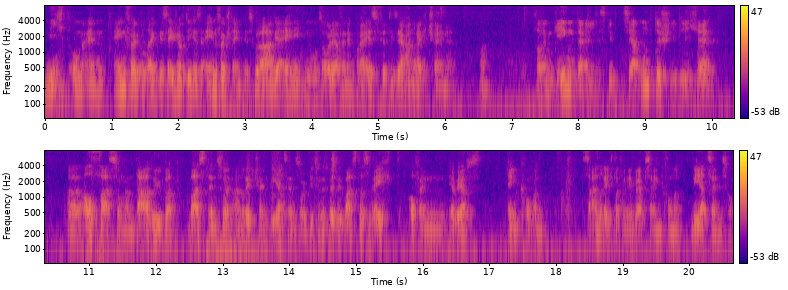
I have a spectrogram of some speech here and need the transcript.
nicht um ein Einver oder ein gesellschaftliches Einverständnis. Hurra, wir einigen uns alle auf einen Preis für diese Anrechtsscheine. Sondern im Gegenteil, es gibt sehr unterschiedliche äh, Auffassungen darüber, was denn so ein Anrechtsschein wert sein soll, beziehungsweise was das Recht auf ein Erwerbseinkommen, das Anrecht auf ein Erwerbseinkommen wert sein soll.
